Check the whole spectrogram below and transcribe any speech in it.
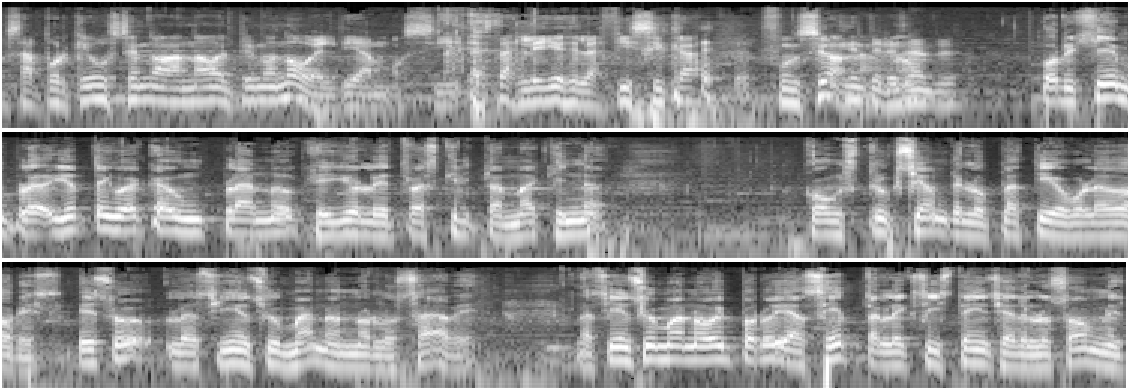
O sea, ¿por qué usted no ha ganado el premio Nobel, digamos, si estas leyes de la física funcionan? ¿no? Por ejemplo, yo tengo acá un plano que yo le he transcrito a máquina, construcción de los platillos voladores. Eso la ciencia humana no lo sabe. La ciencia humana hoy por hoy acepta la existencia de los ovnis,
